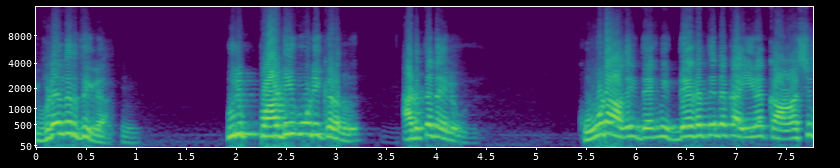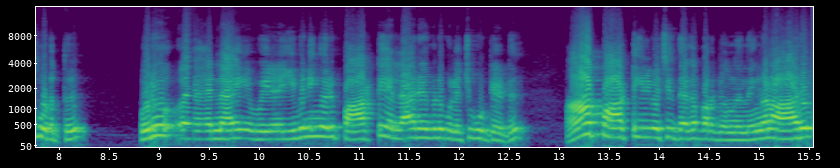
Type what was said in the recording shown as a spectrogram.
ഇവിടെ നിർത്തിയില്ല. ഒരു പടി കൂടി കിടന്ന് അടുത്ത ഡയലോഗ് കൂടാതെ ഇദ്ദേഹം ഇദ്ദേഹത്തിന്റെ കയ്യിലെ കാശ് കൊടുത്ത് ഒരു ഈവനിങ് ഒരു പാർട്ടി എല്ലാവരെയും കൂടി വിളിച്ചു കൂട്ടിയിട്ട് ആ പാർട്ടിയിൽ വെച്ച് ഇദ്ദേഹം പറഞ്ഞു "ഒന്ന് നിങ്ങൾ ആരും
